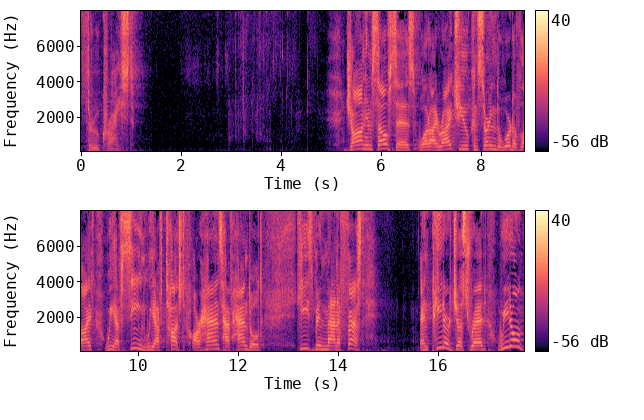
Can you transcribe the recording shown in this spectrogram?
through Christ. John himself says, What I write to you concerning the word of life, we have seen, we have touched, our hands have handled. He's been manifest. And Peter just read, We don't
